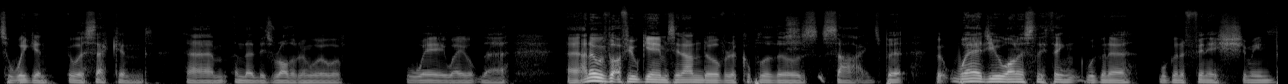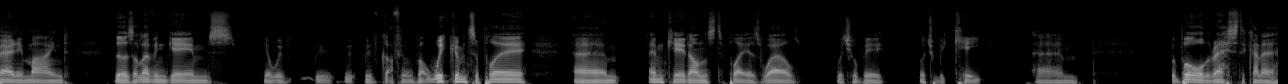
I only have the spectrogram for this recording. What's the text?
to Wigan, who are second. Um, and then there's Rotherham, who are way, way up there. Uh, I know we've got a few games in hand over a couple of those sides, but but where do you honestly think we're gonna we're gonna finish? I mean, bear in mind those eleven games. You know, we've we, we've got we've got Wycombe to play, um, MK Dons to play as well, which will be which will be key. Um, but all the rest are kind of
